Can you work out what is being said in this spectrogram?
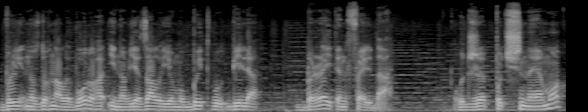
Ви наздогнали ворога і нав'язали йому битву біля Брейтенфельда. Отже, почнемо.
